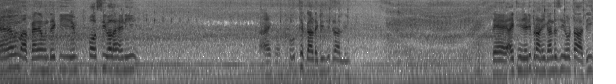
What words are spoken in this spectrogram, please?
ਐ ਬਾਬਿਆਂ ਦੇ ਹੁੰਦੇ ਕੀ ਪੋਸੀਬਲ ਹੈ ਨਹੀਂ ਆਇਕ ਉੱਥੇ ਕੱਢ ਗਈ ਸੀ ਟਰਾਲੀ। ਤੇ ਇੱਥੇ ਜਿਹੜੀ ਪੁਰਾਣੀ ਕੰਧ ਸੀ, ਉਹ ਢਾਤੀ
